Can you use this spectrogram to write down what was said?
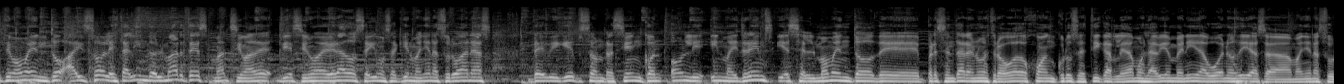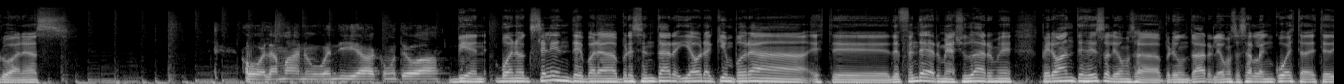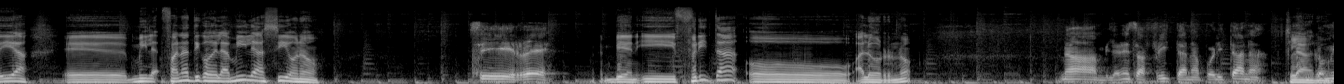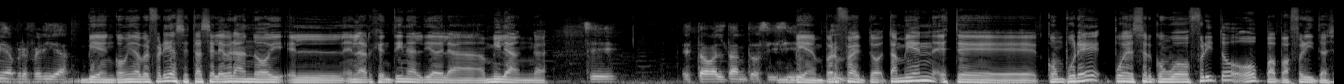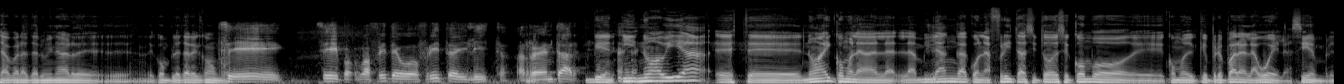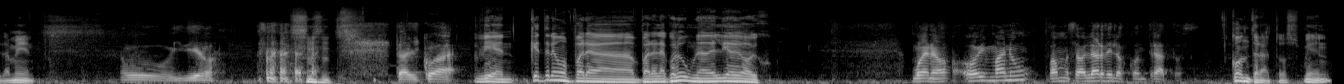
este momento. Hay sol, está lindo el martes, máxima de 19 grados. Seguimos aquí en Mañanas Urbanas. David Gibson recién con Only in My Dreams y es el momento de presentar a nuestro abogado Juan Cruz Sticker. Le damos la bienvenida. Buenos días a Mañanas Urbanas. Hola Manu, buen día, ¿cómo te va? Bien, bueno, excelente para presentar y ahora quién podrá este, defenderme, ayudarme, pero antes de eso le vamos a preguntar, le vamos a hacer la encuesta de este día. Eh, ¿Fanático de la Mila, sí o no? Sí, re. Bien, ¿y frita o al horno? No, milanesa frita, napolitana. Claro. comida preferida. Bien, comida preferida. Se está celebrando hoy en la Argentina el Día de la Milanga. Sí, estaba al tanto, sí, sí. Bien, perfecto. También este con puré puede ser con huevo frito o papa frita ya para terminar de, completar el combo. Sí, sí, papa frita y huevo frito y listo, a reventar. Bien, y no había, este, no hay como la, la milanga con las fritas y todo ese combo de, como el que prepara la abuela, siempre también. Uy, Dios. Tal cual. Bien, ¿qué tenemos para, para la columna del día de hoy? Bueno, hoy Manu vamos a hablar de los contratos. Contratos, bien.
